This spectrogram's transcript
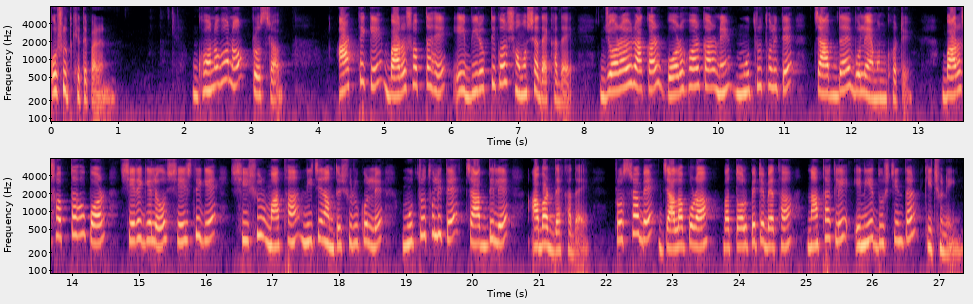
ওষুধ খেতে পারেন। ঘন ঘন প্রস্রাব। আট থেকে বারো সপ্তাহে এই বিরক্তিকর সমস্যা দেখা দেয়। জরায়ুর আকার বড় হওয়ার কারণে মূত্রথলিতে চাপ দেয় বলে এমন ঘটে। বারো সপ্তাহ পর সেরে গেলেও শেষ দিকে শিশুর মাথা নিচে নামতে শুরু করলে মূত্রথলিতে চাপ দিলে আবার দেখা দেয়। প্রস্রাবে, জ্বালা পোড়া বা তলপেটে ব্যথা না থাকলে এ নিয়ে দুশ্চিন্তার কিছু নেই।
